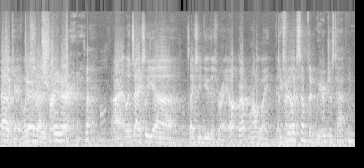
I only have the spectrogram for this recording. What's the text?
Okay, let's try Damn this. traitor. All right, let's actually uh, let's actually do this right. Oh, oh wrong way. Do you feel like something weird just happened?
